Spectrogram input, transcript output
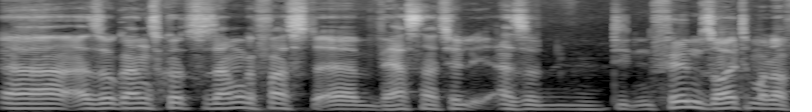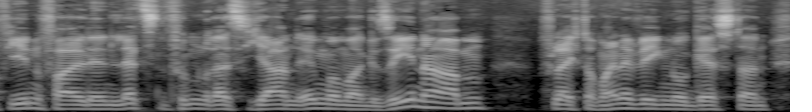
Äh, also ganz kurz zusammengefasst, äh, wäre es natürlich, also den Film sollte man auf jeden Fall in den letzten 35 Jahren irgendwann mal gesehen haben. Vielleicht auch meinetwegen nur gestern.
